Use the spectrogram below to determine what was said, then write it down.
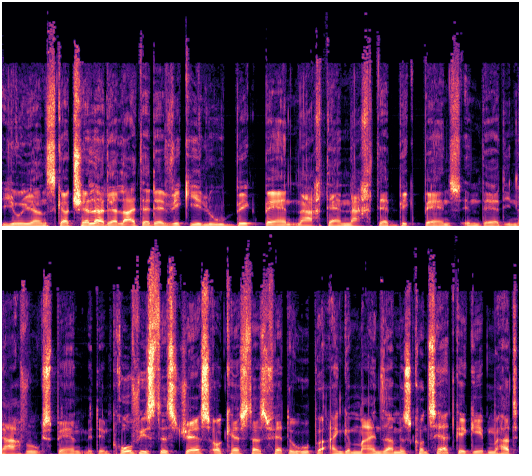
Julian Scacella, der Leiter der Vicky Lou Big Band nach der Nacht der Big Bands, in der die Nachwuchsband mit den Profis des Jazzorchesters Fette Hupe ein gemeinsames Konzert gegeben hat.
